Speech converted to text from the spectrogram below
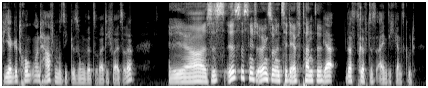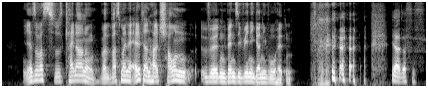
Bier getrunken und Hafenmusik gesungen wird, soweit ich weiß, oder? Ja, es ist, ist es nicht irgend so eine CDF-Tante? Ja, das trifft es eigentlich ganz gut. Ja, sowas, keine Ahnung, was meine Eltern halt schauen würden, wenn sie weniger Niveau hätten. ja, das ist,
